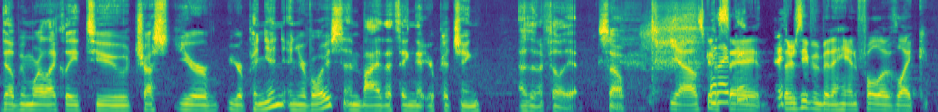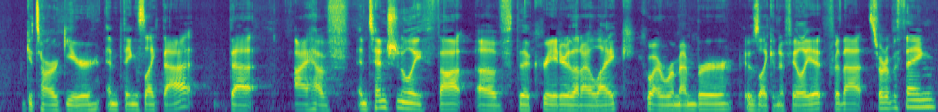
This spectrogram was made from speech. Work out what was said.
they'll be more likely to trust your your opinion and your voice and buy the thing that you're pitching as an affiliate so yeah i was going to say think, there's even been a handful of like guitar gear and things like that that i have intentionally thought of the creator that i like who i remember it was like an affiliate for that sort of a thing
